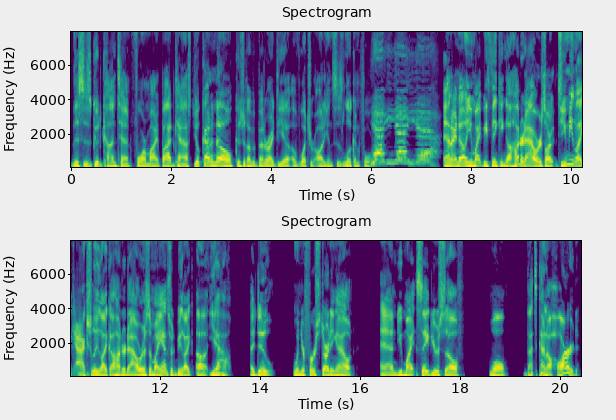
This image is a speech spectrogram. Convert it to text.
this is good content for my podcast. You'll kind of know because you'll have a better idea of what your audience is looking for. Yeah, yeah, yeah. And I know you might be thinking 100 hours. Are, do you mean like actually like 100 hours? And my answer would be like, uh, yeah, I do. When you're first starting out, and you might say to yourself, well, that's kind of hard.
